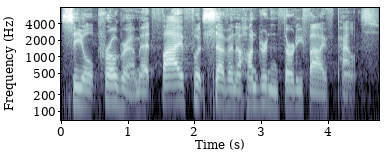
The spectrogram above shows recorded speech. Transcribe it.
SEAL program at five foot seven, 135 pounds.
